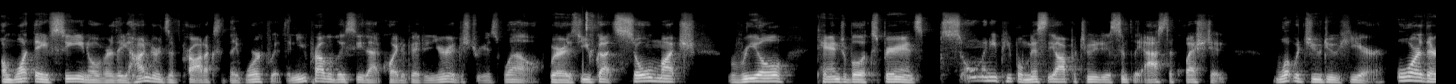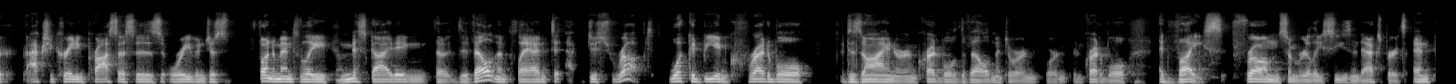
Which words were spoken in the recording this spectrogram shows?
on what they've seen over the hundreds of products that they've worked with. And you probably see that quite a bit in your industry as well. Whereas you've got so much real, tangible experience, so many people miss the opportunity to simply ask the question, what would you do here? Or they're actually creating processes or even just fundamentally misguiding the development plan to disrupt what could be incredible design or incredible development or, or incredible advice from some really seasoned experts. And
